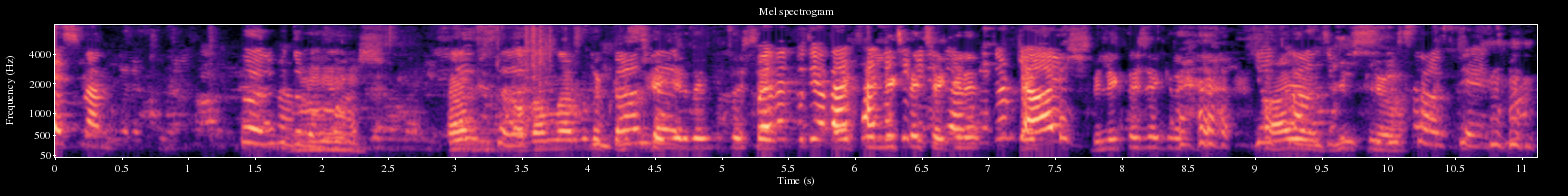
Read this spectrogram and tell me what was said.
kesmem gerekiyor. böyle bir durum var. ha biz Neyse. adamlarda da Ben kuliste de- girdiğimizde şey. Evet bu diyor ben hep seninle birlikte çekileceğim. Dedim ki hayır. Birlikte çekile. Yok Hayır kancım hiç, git diyor. hiç tavsiye etmem.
